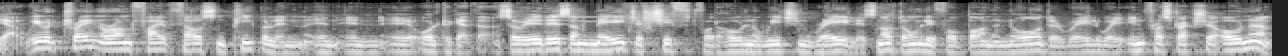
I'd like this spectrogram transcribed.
Yeah, we will train around 5,000 people in, in, in uh, altogether. So it is a major shift for the whole Norwegian rail. It's not only for Bane NOR, the railway infrastructure owner.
